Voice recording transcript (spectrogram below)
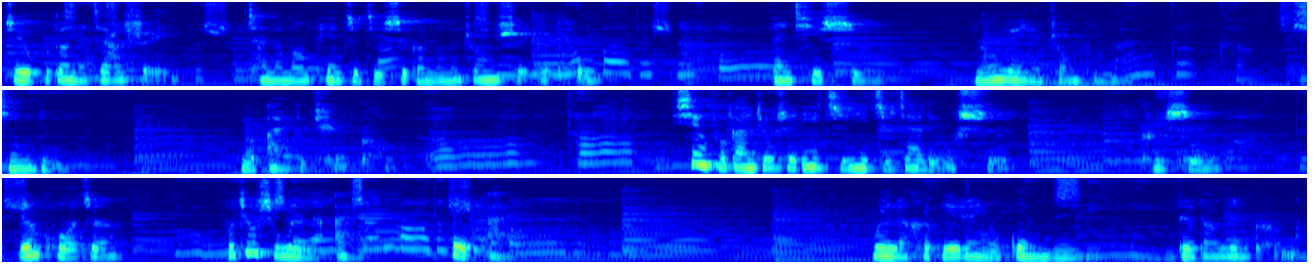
只有不断的加水，才能蒙骗自己是个能装水的桶，但其实永远也装不满，心里。有爱的缺口，幸福感就是一直一直在流逝。可是，人活着，不就是为了爱、被爱，为了和别人有共鸣，得到认可吗？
